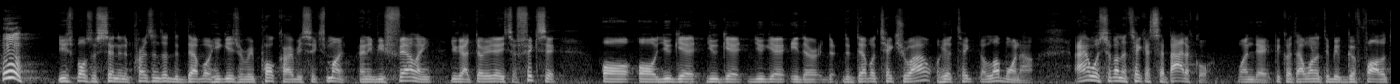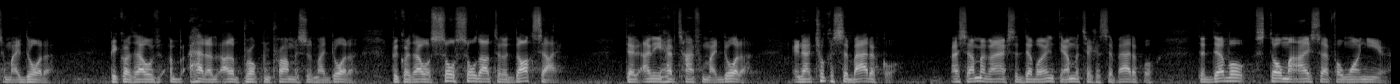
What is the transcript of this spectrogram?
Hmm. You're supposed to send in the presence of the devil. He gives you a report card every six months, and if you're failing, you got 30 days to fix it, or, or you get you get you get either the, the devil takes you out, or he'll take the loved one out. I was going to take a sabbatical one day because I wanted to be a good father to my daughter, because I was I had a lot of broken promises with my daughter, because I was so sold out to the dark side that I didn't have time for my daughter, and I took a sabbatical. I said I'm not going to ask the devil anything. I'm going to take a sabbatical. The devil stole my eyesight for one year.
